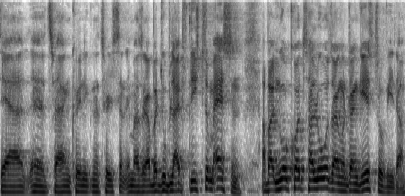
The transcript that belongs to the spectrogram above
der äh, Zwergenkönig natürlich dann immer sagt, aber du bleibst nicht zum Essen, aber nur kurz Hallo sagen und dann gehst du wieder.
